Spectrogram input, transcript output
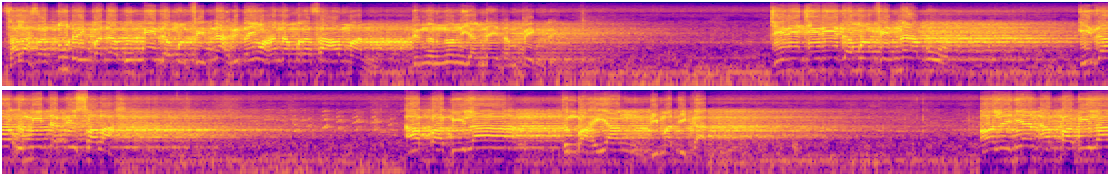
Salah satu daripada bukti zaman fitnah kita yang hanya merasa aman dengan ngun yang naik temping. Ciri-ciri zaman fitnah ku Iza umidati salah. Apabila sembahyang dimatikan. Olehnya apabila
